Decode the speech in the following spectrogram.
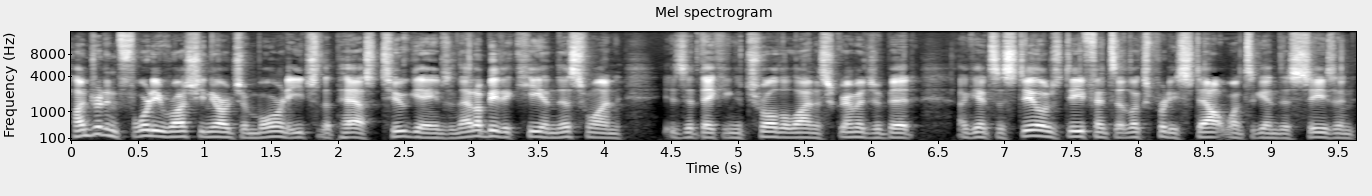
140 rushing yards or more in each of the past two games, and that'll be the key in this one is if they can control the line of scrimmage a bit against the Steelers defense that looks pretty stout once again this season.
